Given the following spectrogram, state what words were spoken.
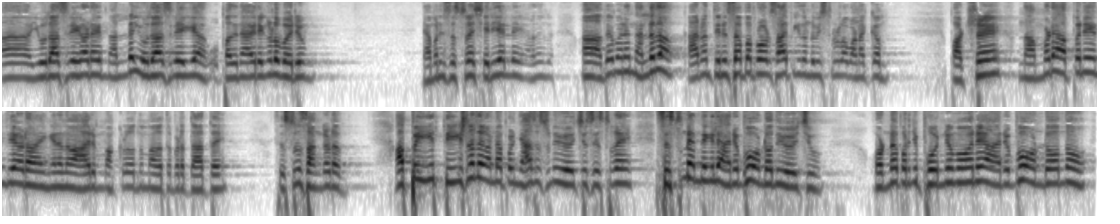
ആ, യൂദാശ്രീകയുടെ നല്ല യൂദാശ്രീക പതിനായിരങ്ങൾ വരും. ഞാൻ പറഞ്ഞു സിസ്റ്ററെ ശരിയല്ലേ? ആ അതേപോലെ നല്ലതാ. കാരണം തിരുസഭ പ്രോത്സാഹിപ്പിക്കുന്നുണ്ട് വിശുദ്ധുള്ള വണക്കം. പക്ഷേ നമ്മുടെ അപ്പനെ എന്ത് ചെയ്യടാ ഇങ്ങനെ ആരും മക്കളൊന്നും അകത്തപ്പെടുത്താത്ത? സിസ്റ്റർ സങ്കടം. അപ്പൊ ഈ തീഷ്ണത കണ്ടപ്പോൾ ഞാൻ സിസ്റ്ററിന് ചോദിച്ചു സിസ്റ്ററെ സിസ്റ്ററിന് എന്തെങ്കിലും അനുഭവം ഉണ്ടോ എന്ന് ചോദിച്ചു. ഉടനെ പറഞ്ഞു പൊന്നുമോനെ അനുഭവം ഉണ്ടോന്നോ?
